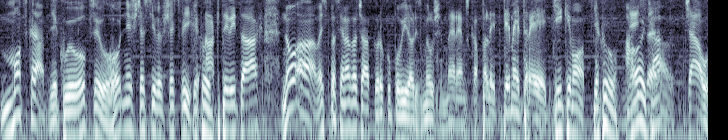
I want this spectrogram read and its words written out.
Moc krát děkuju, přeju hodně štěstí ve všech svých děkuju. aktivitách. No a my jsme si na začátku roku povídali s Milošem Merem z kapely Dimitri. Díky moc. Děkuju. Ahoj, čau. Čau.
